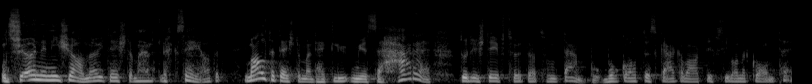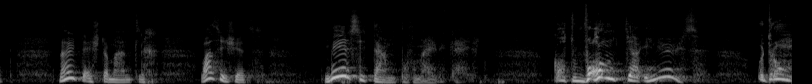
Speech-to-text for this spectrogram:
Und das Schöne ist ja, neutestamentlich gesehen, oder? Im Alten Testament mussten die Leute herren durch die Stiftshütte zum Tempel, wo Gottes Gegenwart war, wo er gewohnt hat. Neutestamentlich, was ist jetzt? Wir sind Tempel vom Heiligen Geist. Gott wohnt ja in uns. Und darum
